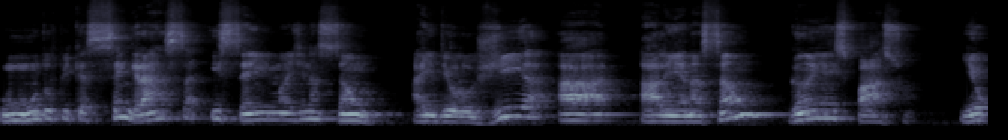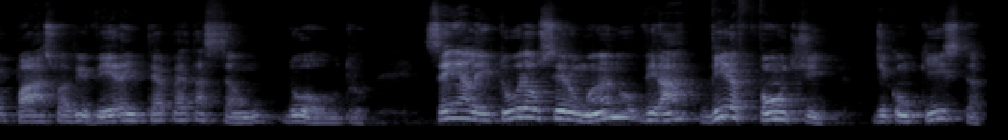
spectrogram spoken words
O mundo fica sem graça e sem imaginação. A ideologia, a alienação ganha espaço e eu passo a viver a interpretação do outro. Sem a leitura, o ser humano virá, vira fonte de conquista,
